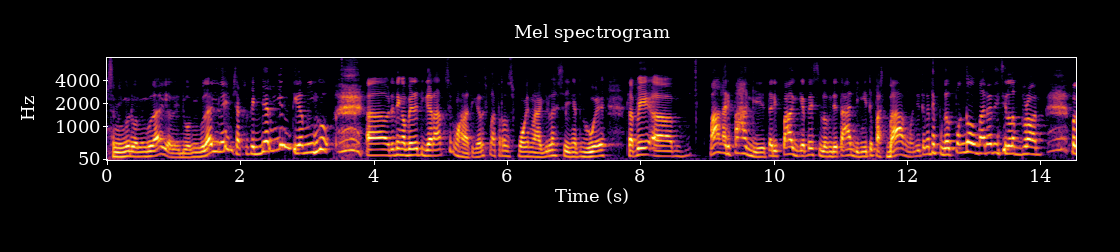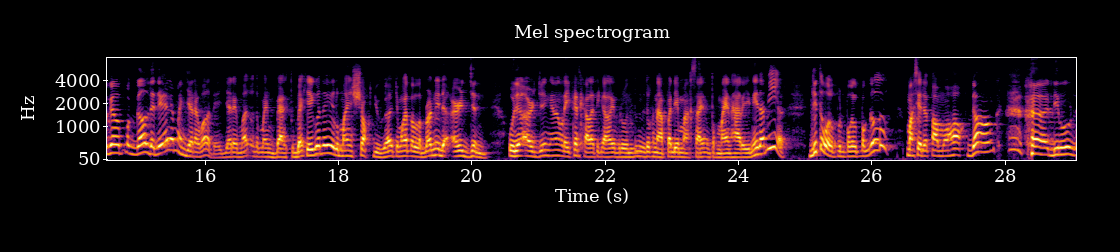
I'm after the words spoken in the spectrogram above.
seminggu dua minggu lagi kali dua minggu lagi lah ya, bisa kekejar mungkin tiga minggu uh, udah tinggal beda 300 kok malah 300 400 poin lagi lah seingat gue tapi um, Malah tadi pagi, tadi pagi katanya sebelum dia tanding itu pas bangun itu katanya pegel-pegel badannya si LeBron. Pegel-pegel dan dia kan emang jarang banget ya, jarang banget untuk main back to back. Jadi gue tadi lumayan shock juga. Cuma kata LeBron ini udah urgent. Udah urgent karena Lakers kalah tiga kali beruntun itu kenapa dia maksain untuk main hari ini. Tapi ya gitu walaupun pegel-pegel masih ada tomahawk dunk di uh,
